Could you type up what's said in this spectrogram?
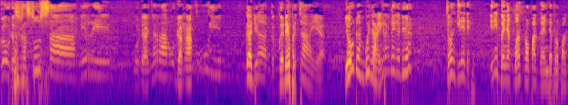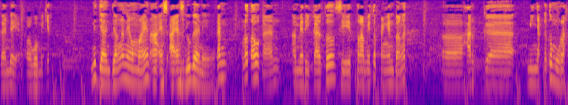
Gue udah susah-susah ngirim udah nyerang udah ngakuin. Gak dianggap gak ada yang percaya. Ya udah gue nyerang Iran deh gak dia. Cuman gini deh, ini banyak banget propaganda-propaganda ya kalau gue mikir. Ini jangan-jangan yang main AS-AS juga nih. Kan lo tahu kan Amerika tuh si Trump itu pengen banget eh, harga minyak itu murah.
